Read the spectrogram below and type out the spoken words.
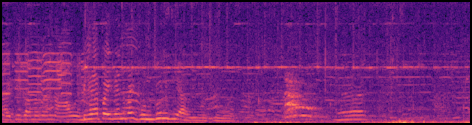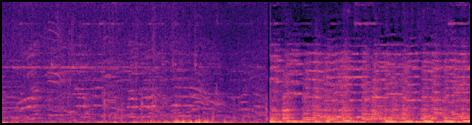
Ayo, kita mana? Dia apa ini? Gundun dia.「それはね」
